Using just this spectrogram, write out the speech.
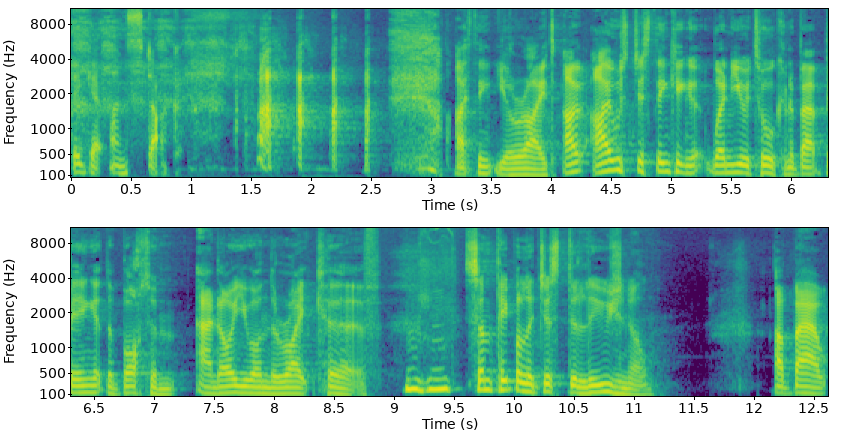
they get unstuck. I think you're right. I, I, was just thinking when you were talking about being at the bottom and are you on the right curve? Mm-hmm. Some people are just delusional about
